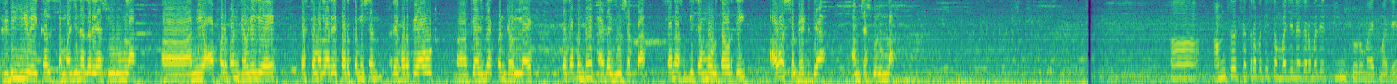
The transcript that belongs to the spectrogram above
थ्री डी ही व्हेकल संभाजीनगर या शोरूमला आम्ही ऑफर पण ठेवलेली आहे. कस्टमरला refer commission refer payout cashback पण ठेवलेला आहे. त्याचा पण तुम्ही फायदा घेऊ शकता. सणासुदीच्या मुहूर्तावरती अवश्य भेट द्या आमच्या शोरूमला आमचं छत्रपती संभाजीनगरमध्ये तीन शोरूम आहेत माझे.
